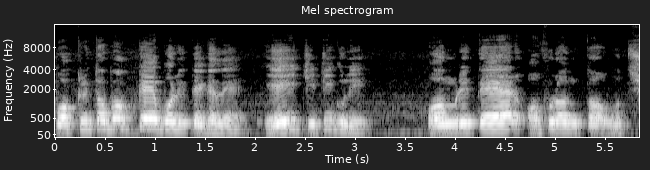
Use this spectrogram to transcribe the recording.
প্রকৃতপক্ষে বলিতে গেলে এই চিঠিগুলি অমৃতের অফুরন্ত উৎস।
